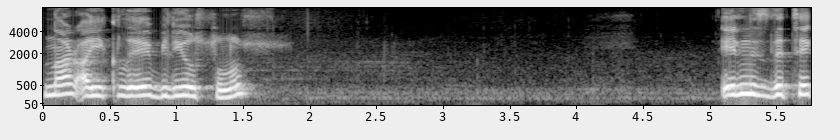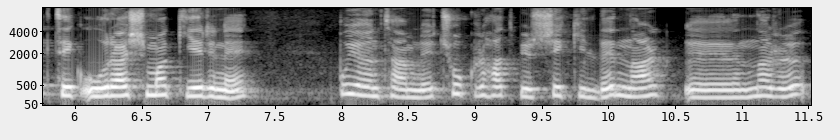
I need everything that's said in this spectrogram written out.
nar ayıklayabiliyorsunuz. Elinizde tek tek uğraşmak yerine bu yöntemle çok rahat bir şekilde nar e, narı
